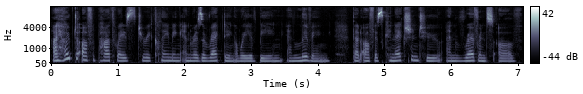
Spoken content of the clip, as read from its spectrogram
I hope to offer pathways to reclaiming and resurrecting a way of being and living that offers connection to and reverence of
